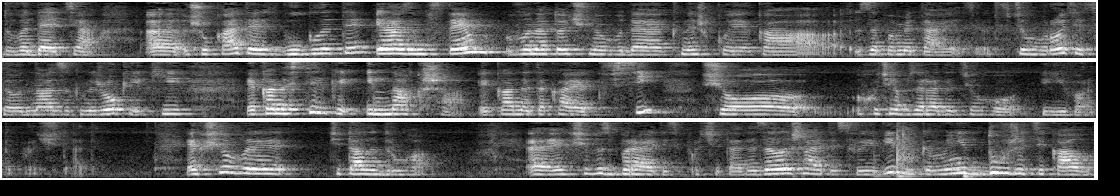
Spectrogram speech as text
доведеться е, шукати, гуглити. І разом з тим вона точно буде книжкою, яка запам'ятається. От в цьому році це одна з книжок, які, яка настільки інакша, яка не така, як всі, що хоча б заради цього її варто прочитати. Якщо ви читали друга, е, якщо ви збираєтесь прочитати, залишайте свої відгуки. Мені дуже цікаво.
